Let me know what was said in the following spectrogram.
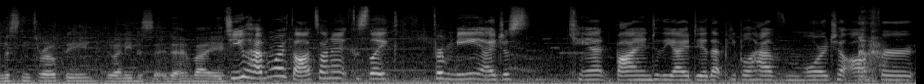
misanthropy do i need to say have i Do you have more thoughts on it? Cause like for me, I just can't buy into the idea that people have more to offer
